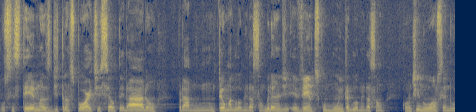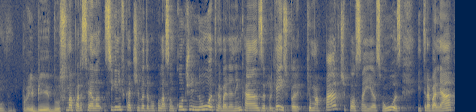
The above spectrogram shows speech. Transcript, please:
Os sistemas de transporte se alteraram para não ter uma aglomeração grande. Eventos com muita aglomeração continuam sendo proibidos. Uma parcela significativa da população continua trabalhando em casa, porque é isso, para que uma parte possa ir às ruas e trabalhar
